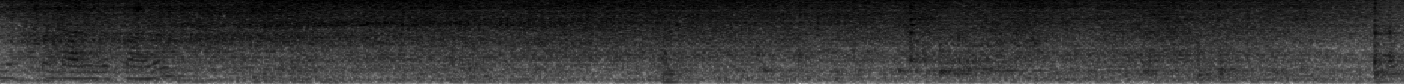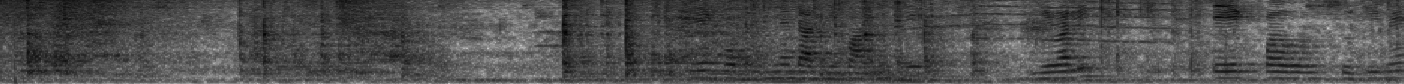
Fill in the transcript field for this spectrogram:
इसमें डालेंगे पानी एक बोतल हमने डाली है पानी की ये वाली, एक पाव सूजी में।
